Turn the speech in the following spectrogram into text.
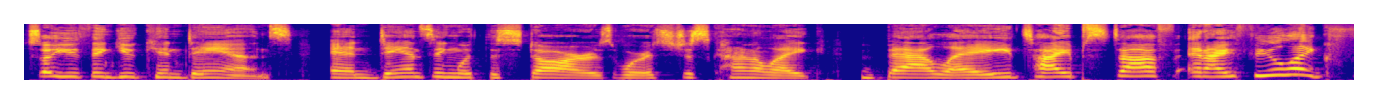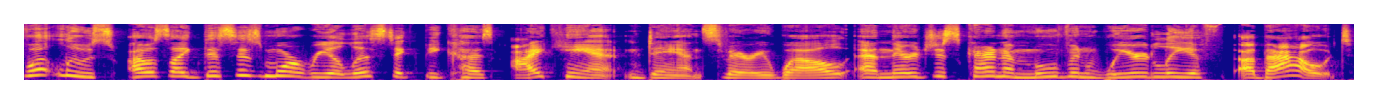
So You Think You Can Dance and Dancing with the Stars, where it's just kind of like ballet type stuff. And I feel like Footloose, I was like, this is more realistic because I can't dance very well and they're just kind of moving weirdly about.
